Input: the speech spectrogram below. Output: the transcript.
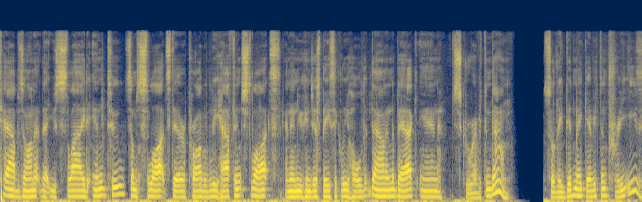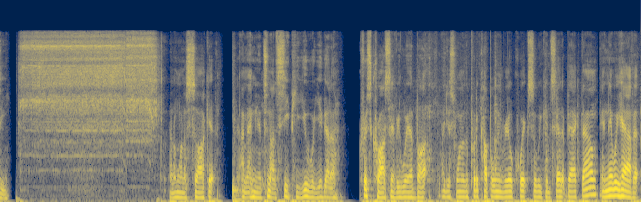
tabs on it that you slide into some slots. They're probably half inch slots. And then you can just basically hold it down in the back and screw everything down. So they did make everything pretty easy. I don't want to socket. I mean, it's not a CPU where you gotta crisscross everywhere, but I just wanted to put a couple in real quick so we could set it back down. And there we have it.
